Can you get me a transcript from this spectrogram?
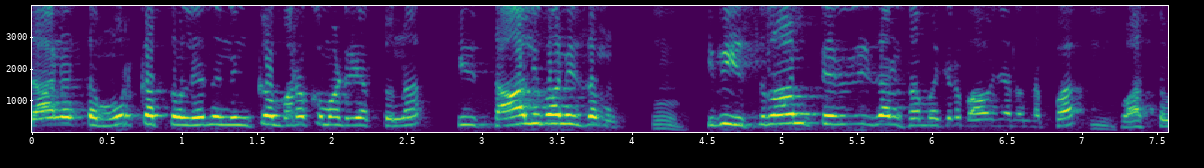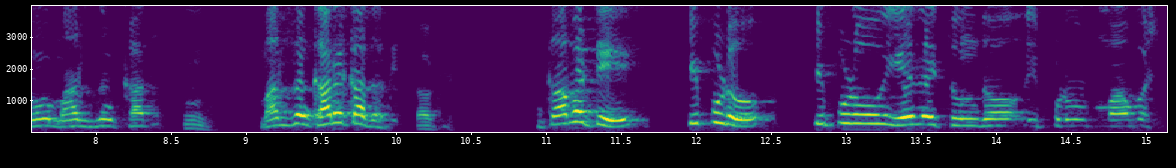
దానంత మూర్ఖత్వం లేదు నేను ఇంకా మరొక మాట చెప్తున్నా ఇది తాలిబానిజం. ఇది ఇస్లాం టెర్రరిజానికి సంబంధించిన భావజాలం తప్ప. వాస్తవం మార్గజం కాదు. మార్గజం కానే కాదు అది కాబట్టి ఇప్పుడు ఇప్పుడు ఏదైతే ఉందో ఇప్పుడు మావోయిస్ట్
